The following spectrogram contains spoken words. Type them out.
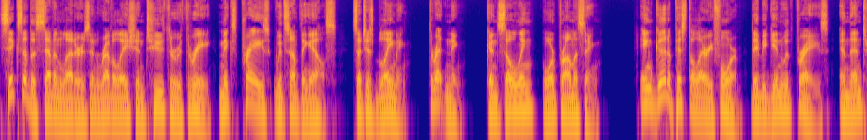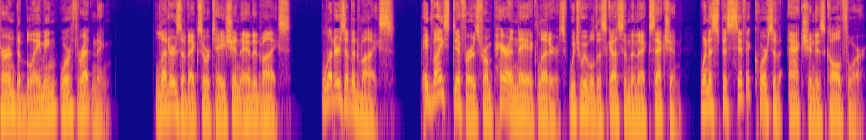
Six of the seven letters in Revelation 2 through 3 mix praise with something else, such as blaming, threatening, consoling, or promising. In good epistolary form, they begin with praise and then turn to blaming or threatening. Letters of exhortation and advice. Letters of advice. Advice differs from paranaic letters, which we will discuss in the next section, when a specific course of action is called for.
